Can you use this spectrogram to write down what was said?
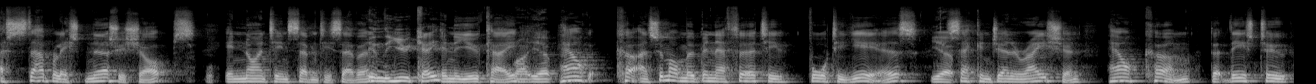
established nursery shops in 1977 In the UK. in the UK. Right, yep. How and some of them have been there 30, 40 years, Yep. second generation. How come that these two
